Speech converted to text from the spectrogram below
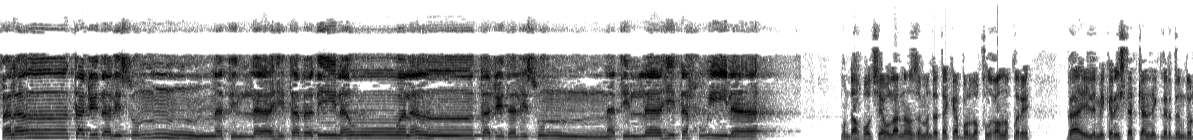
فلن تجد لسنة الله تبديلا ولن تجد لسنة الله تحويلا Mundaq bo'lsa ularning ziminda takabburlik qilganliklari va ilm-fikr ishlatganliklaridandir.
